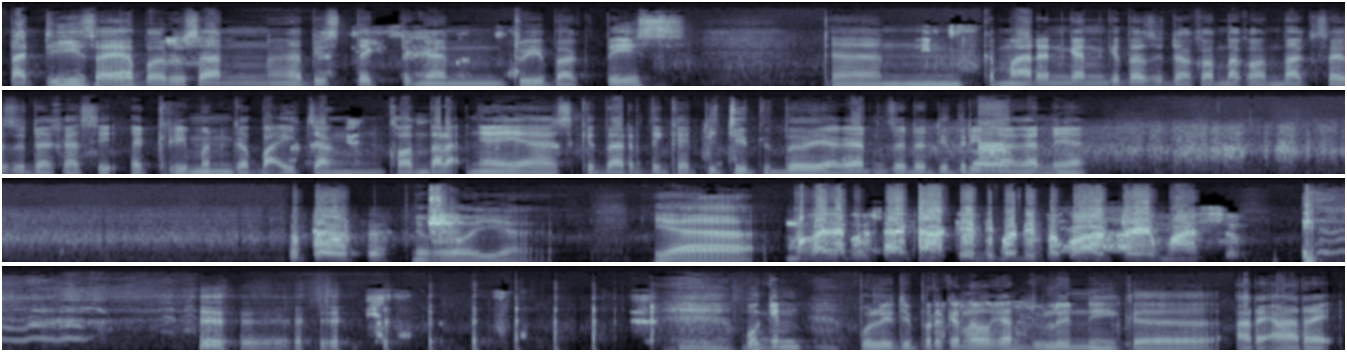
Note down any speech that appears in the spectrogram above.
tadi saya barusan habis take dengan Dwi Baktis dan kemarin kan kita sudah kontak-kontak saya sudah kasih agreement ke Pak Icang kontraknya ya sekitar tiga digit itu ya kan sudah diterima kan ya Udah, udah. oh iya ya Makanya kalau saya kaget tiba-tiba kok ada yang masuk. mungkin boleh diperkenalkan dulu nih ke arek-arek.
